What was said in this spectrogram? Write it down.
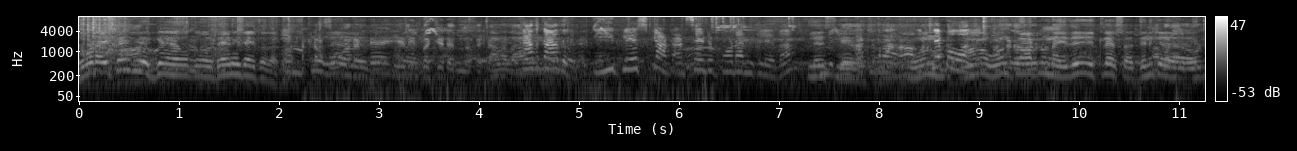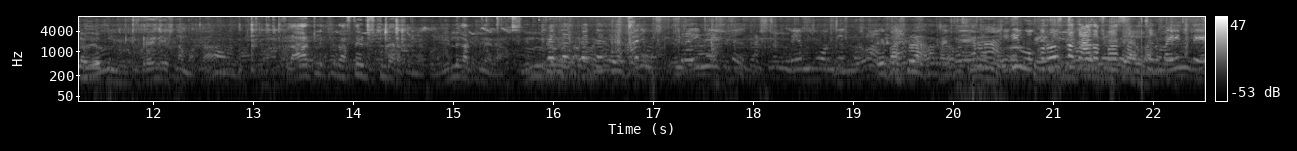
రోడ్ అయితే డ్రైనేజ్ అవుతుంది కాదు కాదు. ఈ ప్లేస్కి అటు అటు సైడ్ పోవడానికి లేదా? పోవాలి. ఓన్ ప్లాట్లు ఉన్నాయి. ఇది ఇట్లే సార్ దీనికి డ్రైన్ ప్లాట్లు ఇచ్చి రస్తా అక్కడ నాకు ఇల్లు కట్టుకున్నారా ఇల్లు ఇది ఒక రోజులో కాదప్పా సంవత్సరం అయింది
